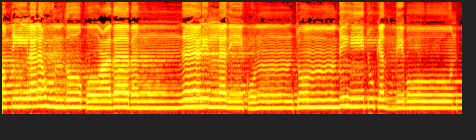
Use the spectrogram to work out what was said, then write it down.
وقيل لهم ذوقوا عذاب النار الذي كنتم به تكذبون.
